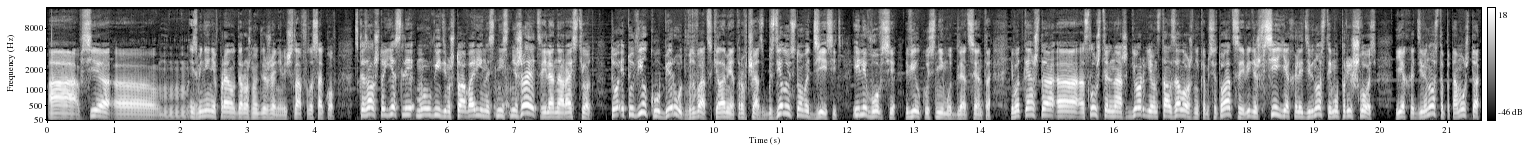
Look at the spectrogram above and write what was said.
а, все а, изменения в правилах дорожного движения, Вячеслав Лысаков. Сказал, что если мы увидим, что аварийность не снижается или она растет, то эту вилку уберут в 20 км в час, сделают снова 10 или вовсе вилку снимут для центра. И вот, конечно, а, слушатель наш Георгий, он стал заложником ситуации. Видишь, все ехали 90, ему пришлось ехать 90, потому что,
